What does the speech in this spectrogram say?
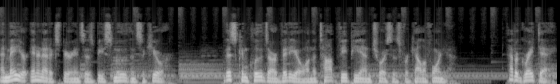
and may your internet experiences be smooth and secure. This concludes our video on the top VPN choices for California. Have a great day.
